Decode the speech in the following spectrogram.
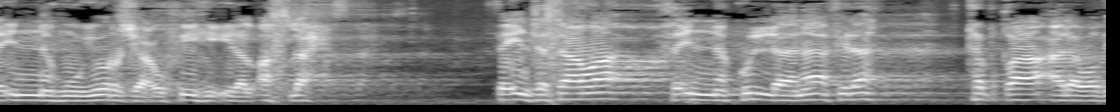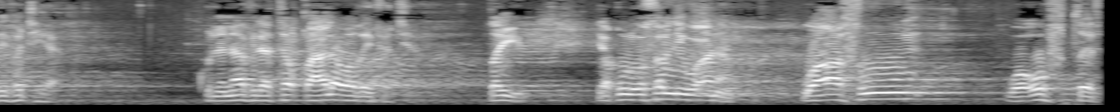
فإنه يرجع فيه إلى الأصلح. فإن تساوى فإن كل نافلة تبقى على وظيفتها. كل نافلة تبقى على وظيفتها. طيب يقول أصلي وأنام وأصوم وأفطر.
